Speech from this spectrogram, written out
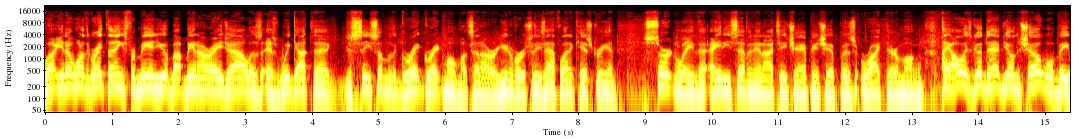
Well, you know, one of the great things for me and you about being our age, Al, is, is we got to see some of the great, great moments in our university's athletic history. And certainly the 87 NIT championship is right there among them. Hey, always good to have you on the show. We'll be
